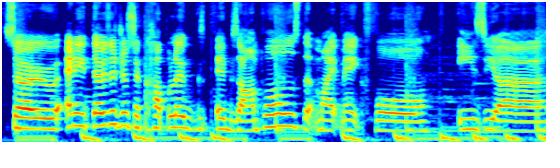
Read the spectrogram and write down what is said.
so any those are just a couple of examples that might make for easier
